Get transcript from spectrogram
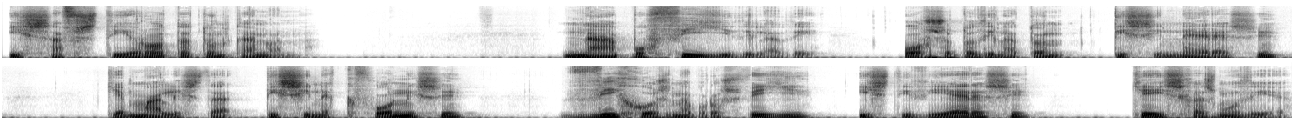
εις αυστηρότατον κανόνα. Να αποφύγει δηλαδή όσο το δυνατόν τη συνέρεση και μάλιστα τη συνεκφώνηση δίχως να προσφύγει εις τη διέρεση και εις χασμοδία.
